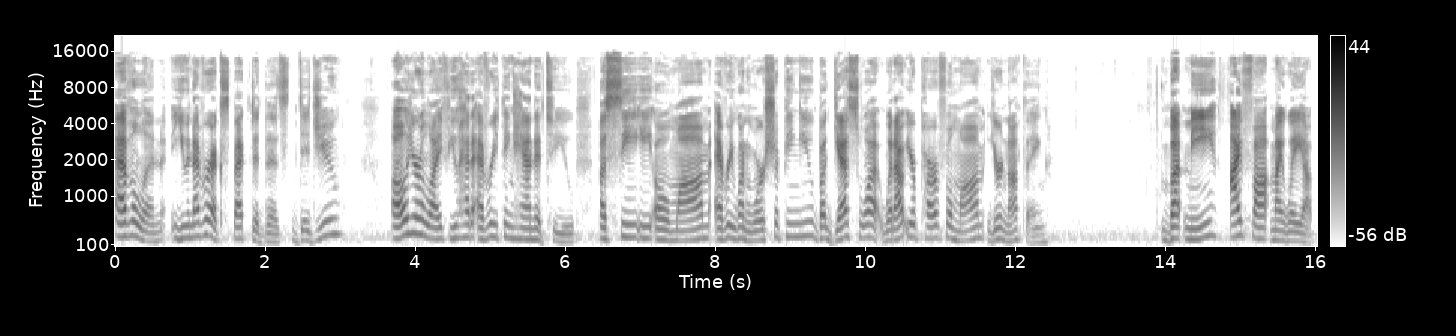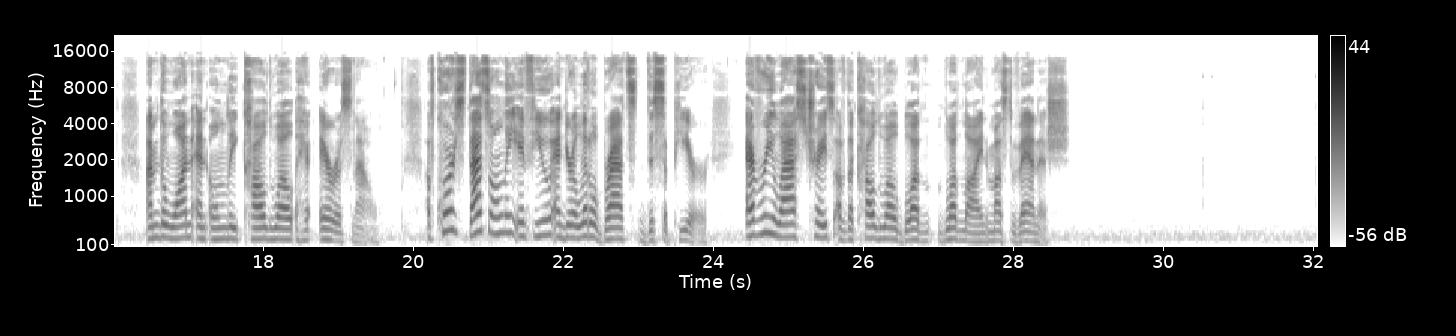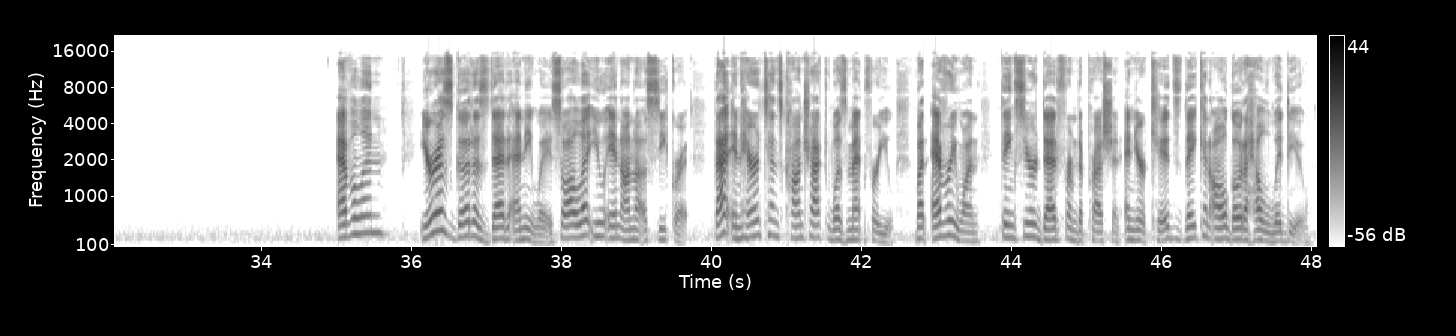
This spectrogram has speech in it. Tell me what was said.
Evelyn, you never expected this, did you? All your life, you had everything handed to you a CEO mom, everyone worshiping you. But guess what? Without your powerful mom, you're nothing. But me, I fought my way up. I'm the one and only Caldwell heiress now. Of course, that's only if you and your little brats disappear. Every last trace of the Caldwell blood, bloodline must vanish. Evelyn, you're as good as dead anyway, so I'll let you in on a secret. That inheritance contract was meant for you, but everyone thinks you're dead from depression, and your kids, they can all go to hell with you.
